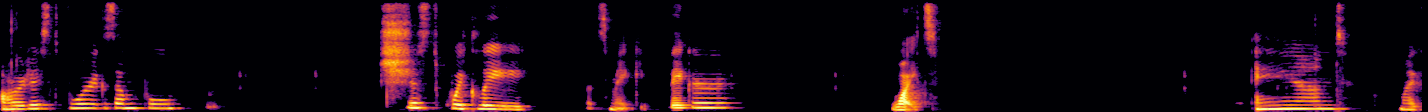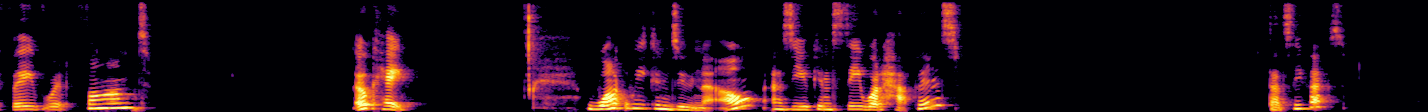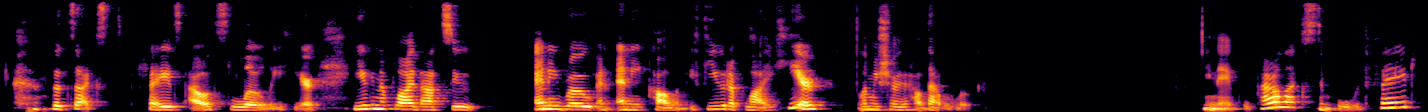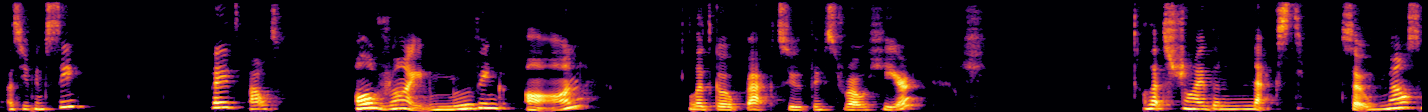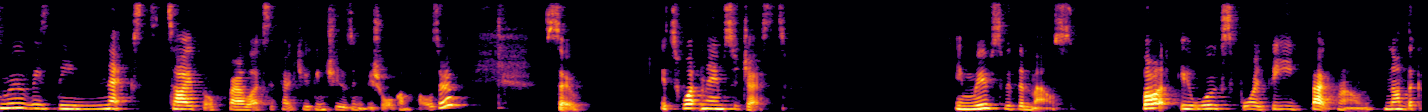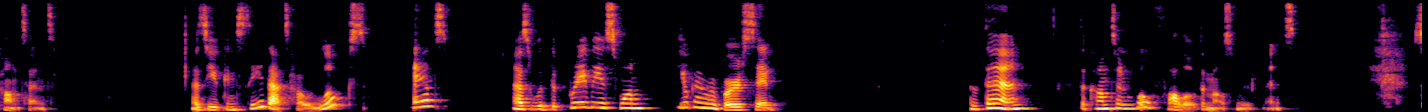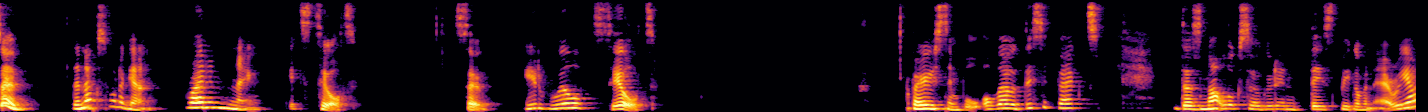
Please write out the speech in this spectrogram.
Artist, for example. Just quickly, let's make it bigger. White. And my favorite font. Okay, what we can do now, as you can see what happens, that's the effect. the text fades out slowly here. You can apply that to any row and any column. If you'd apply here, let me show you how that would look. Enable parallax, simple with fade. As you can see, fades out All right, moving on. Let's go back to this row here. Let's try the next. So mouse move is the next type of parallax effect you can choose in Visual Composer. So it's what name suggests. It moves with the mouse, but it works for the background, not the content. As you can see, that's how it looks. And as with the previous one, you can reverse it. Then the content will follow the mouse movements. So the next one again, right in the name, it's tilt. So it will tilt. Very simple, although this effect does not look so good in this big of an area.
